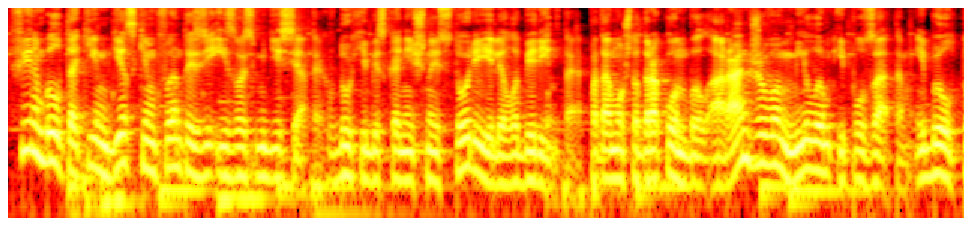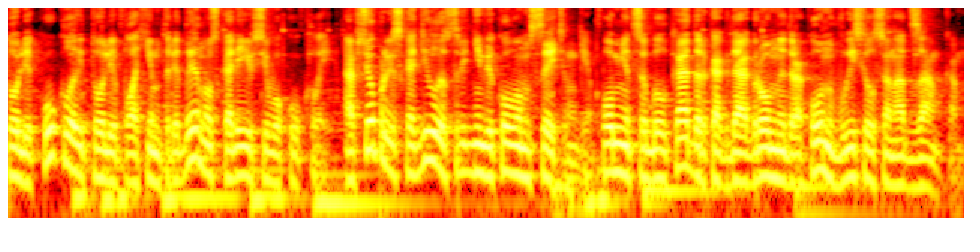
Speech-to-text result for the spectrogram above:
Фильм был таким детским фэнтези из 80-х, в духе бесконечной истории или лабиринта, потому что дракон был оранжевым, милым и пузатым, и был то ли куклой, то ли плохим 3D, но скорее всего куклой. А все происходило в средневековом сеттинге. Помнится был кадр, когда огромный огромный дракон высился над замком.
